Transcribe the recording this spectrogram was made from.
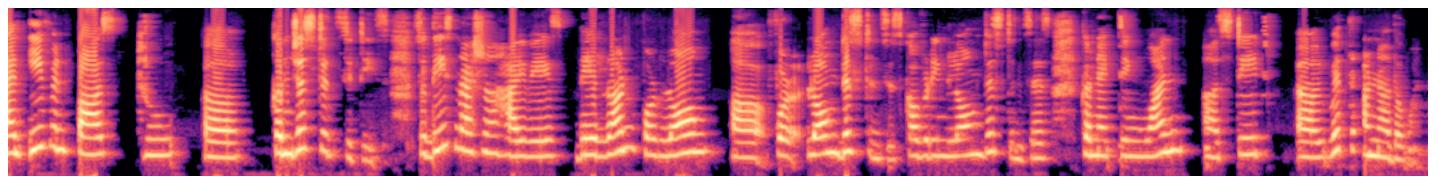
and even pass through uh, congested cities. So, these national highways, they run for long uh, for long distances, covering long distances, connecting one uh, state uh, with another one.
